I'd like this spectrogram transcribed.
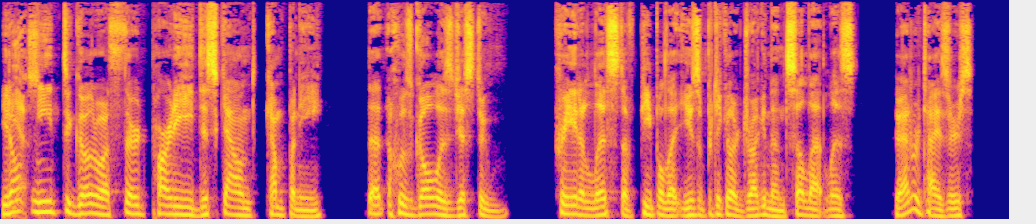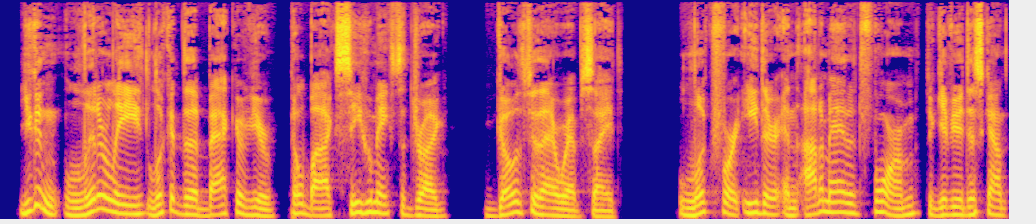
You don't Yes. need to go to a third party discount company that whose goal is just to create a list of people that use a particular drug and then sell that list to advertisers. You can literally look at the back of your pill box, see who makes the drug, go to their website, look for either an automated form to give you a discount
